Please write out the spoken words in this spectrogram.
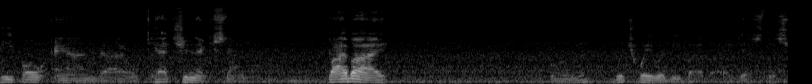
people, and uh, I will catch you next time. Bye bye. Which way would be bye bye? I guess this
